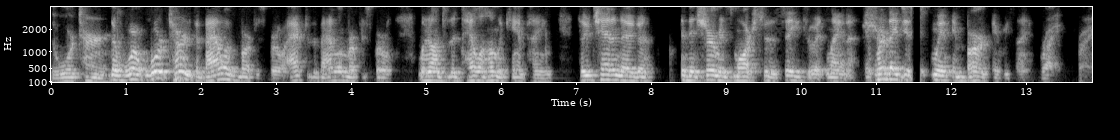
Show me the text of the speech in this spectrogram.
The war turned. the war, war turned at the Battle of Murfreesboro. After the Battle of Murfreesboro, went on to the Tullahoma campaign through Chattanooga, and then Sherman's march to the sea through Atlanta, Sure. where they just went and burnt everything. right, right.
